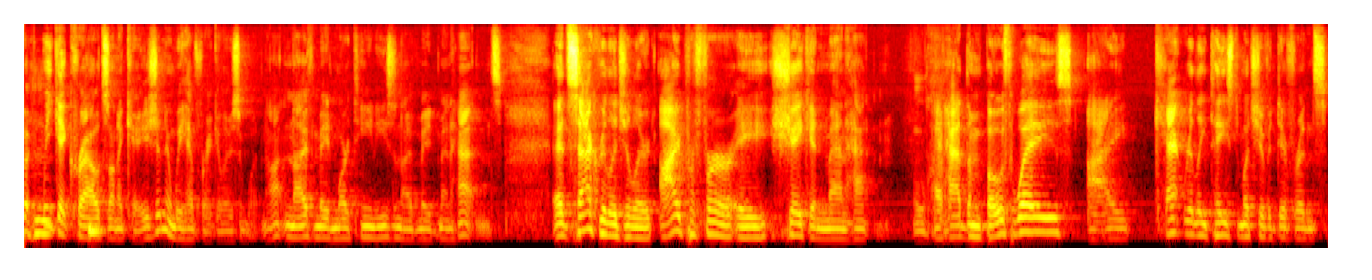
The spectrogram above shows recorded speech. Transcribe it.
But we get crowds on occasion and we have regulars and whatnot. And I've made martinis and I've made Manhattans. And sacrilege alert, I prefer a shaken Manhattan. I've had them both ways. I can't really taste much of a difference.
